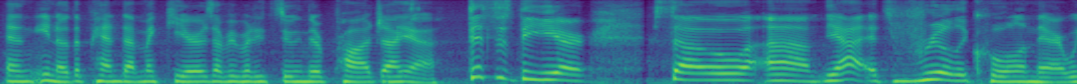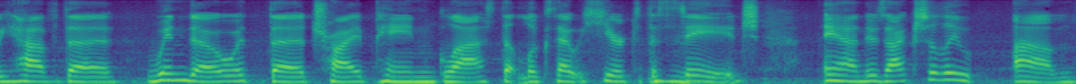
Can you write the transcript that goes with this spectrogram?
And you know the pandemic years, everybody's doing their projects Yeah. this is the year. So um, yeah, it's really cool in there. We have the window with the tri pane glass that looks out here to the stage, and there's actually um,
